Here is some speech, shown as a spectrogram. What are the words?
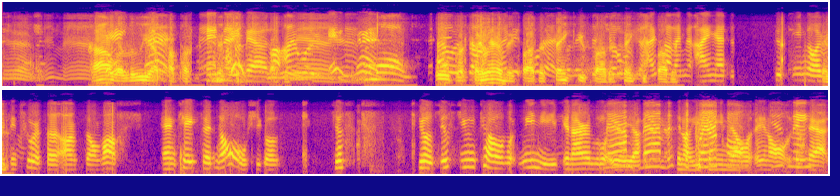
Amen. Hallelujah, Amen. Papa. Amen. Well, I was, Amen. Oh, I was, but um, I am I it, didn't Father. that, Thank you, Father. Thank you, I thought Father. I meant I had to just email everything to her so the arm fell off. And Kate said, no. She goes, just, she goes, just you tell what we need in our little Ma'am, area. ma'am, this you is know, a you prayer can email, call. you know, Excuse that,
